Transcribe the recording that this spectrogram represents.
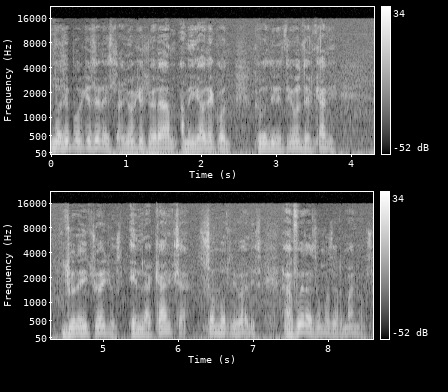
No sé por qué se le extrañó que estuviera amigable con, con los directivos del Cali. Yo le he dicho a ellos, en la cancha somos rivales, afuera somos hermanos.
